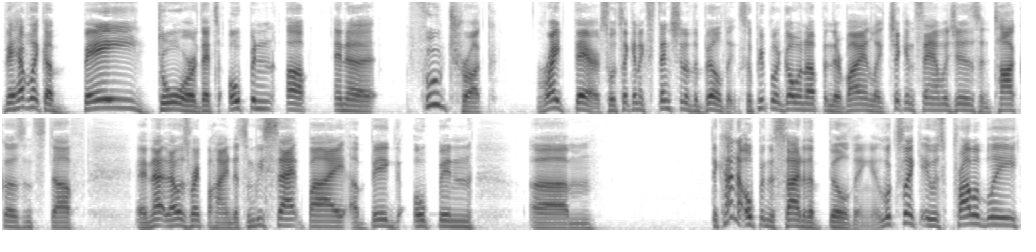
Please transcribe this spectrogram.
they have like a bay door that's open up and a food truck right there. So it's like an extension of the building. So people are going up and they're buying like chicken sandwiches and tacos and stuff. And that, that was right behind us. And we sat by a big open, um, they kind of opened the side of the building. It looks like it was probably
